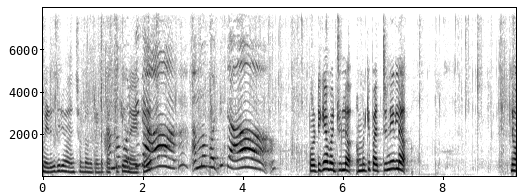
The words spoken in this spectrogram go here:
മെഴുകുതിരി വാങ്ങിച്ചോണ്ട് വന്നിട്ടുണ്ട്. കത്തിക്കാനായിട്ട്. പൊട്ടിക്കാൻ പറ്റില്ല അമ്മയ്ക്ക് പറ്റണില്ല. നോ.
